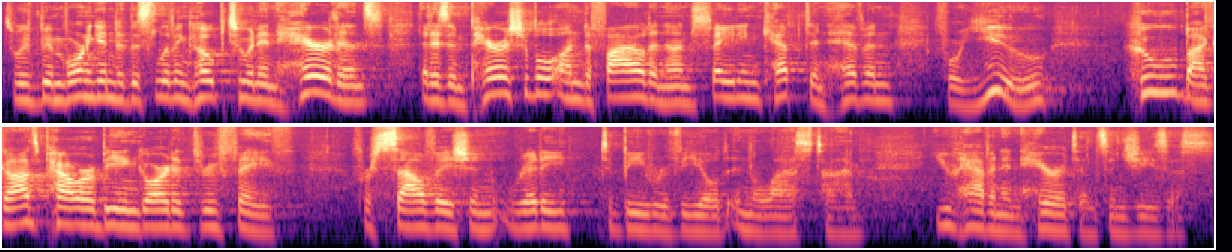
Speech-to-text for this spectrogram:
So we've been born again to this living hope, to an inheritance that is imperishable, undefiled, and unfading, kept in heaven for you who by God's power are being guarded through faith for salvation ready to be revealed in the last time. You have an inheritance in Jesus.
